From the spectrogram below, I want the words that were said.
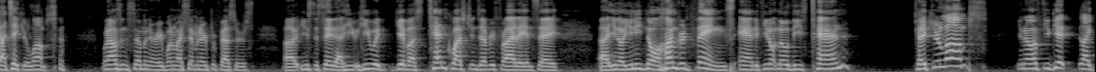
You got to take your lumps. when I was in seminary, one of my seminary professors uh, used to say that. He, he would give us 10 questions every Friday and say, uh, you know, you need to know 100 things, and if you don't know these 10, take your lumps. You know, if you get like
